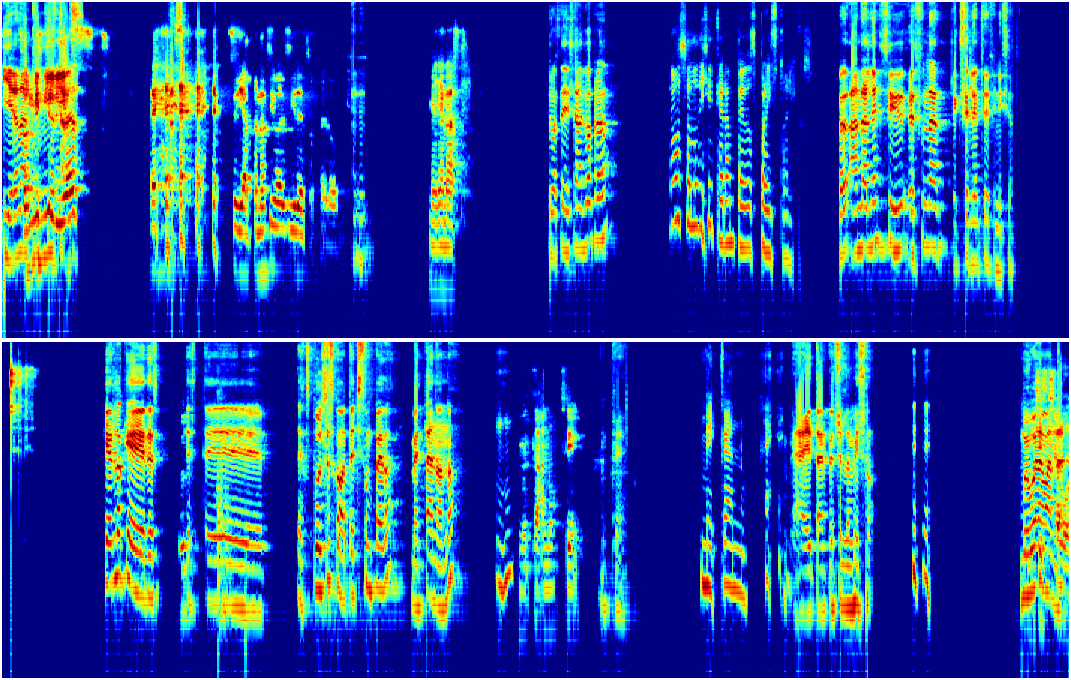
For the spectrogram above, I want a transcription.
Y eran Son mis alquimistas. teorías. sí, apenas iba a decir eso, pero me ganaste. ¿Te vas a decir algo, Alfredo? No, solo dije que eran pedos prehistóricos. Pues, ándale, sí, es una excelente definición. ¿Qué es lo que des- este, expulsas cuando te echas un pedo? Metano, ¿no? Metano, sí. Ok. Mecano. Ahí también pensé lo mismo. Muy buena banda.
